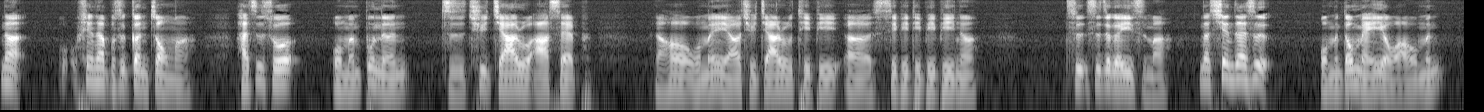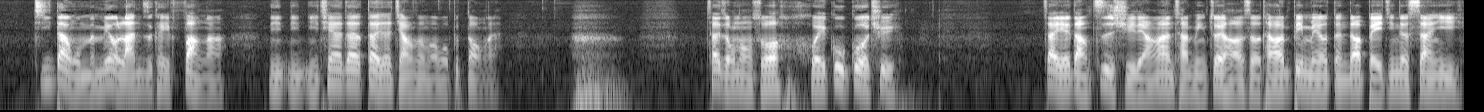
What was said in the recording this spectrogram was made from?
那现在不是更重吗？还是说我们不能只去加入 RCEP？然后我们也要去加入 TP 呃 CPTPP 呢？是是这个意思吗？那现在是我们都没有啊，我们鸡蛋我们没有篮子可以放啊！你你你现在在到底在讲什么？我不懂哎。蔡总统说，回顾过去，在野党自诩两岸产品最好的时候，台湾并没有等到北京的善意，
